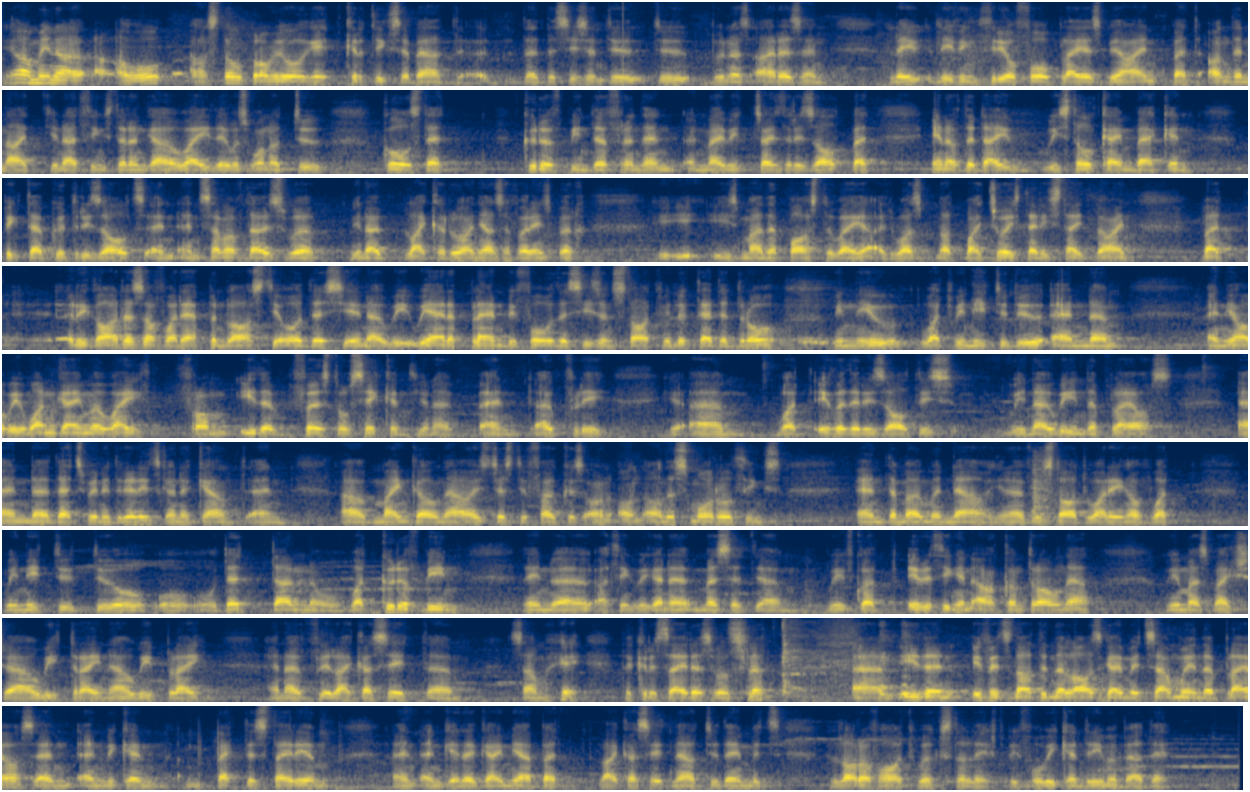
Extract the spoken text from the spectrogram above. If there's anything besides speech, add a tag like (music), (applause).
Yeah, I mean, I, I will, I still probably will get critics about the decision to, to Buenos Aires and leave, leaving three or four players behind. But on the night, you know, things didn't go away. There was one or two calls that could have been different and, and maybe changed the result. But end of the day, we still came back and picked up good results. And, and some of those were, you know, like Ruan Janse van Rensburg, his mother passed away. It was not by choice that he stayed behind. But regardless of what happened last year or this year, you know, we, we had a plan before the season started. We looked at the draw. We knew what we need to do. And, um, and yeah, we one game away from either first or second, you know, and hopefully um, whatever the result is, we know we're in the playoffs. And uh, that's when it really is going to count. And our main goal now is just to focus on, on, on the small little things and the moment now. You know, if we start worrying of what we need to do or, or, or did done or what could have been, then uh, I think we're going to miss it. Um, we've got everything in our control now. We must make sure how we train, how we play, and hopefully, like I said, um, somewhere (laughs) the Crusaders will slip. Um, (laughs) even if it's not in the last game, it's somewhere in the playoffs, and, and we can pack the stadium and, and get a game here. But like I said now to them, it's a lot of hard work still left before we can dream about that.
